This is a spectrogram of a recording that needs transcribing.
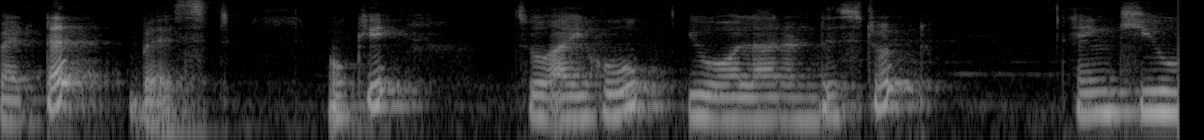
better best okay so I hope you all are understood thank you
